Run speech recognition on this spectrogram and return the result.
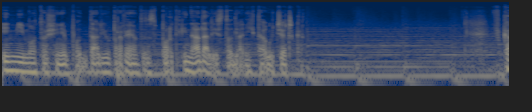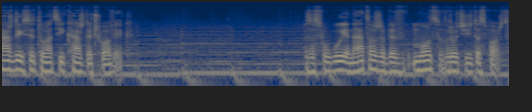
i mimo to się nie poddali, uprawiają ten sport i nadal jest to dla nich ta ucieczka. W każdej sytuacji każdy człowiek zasługuje na to, żeby móc wrócić do sportu.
